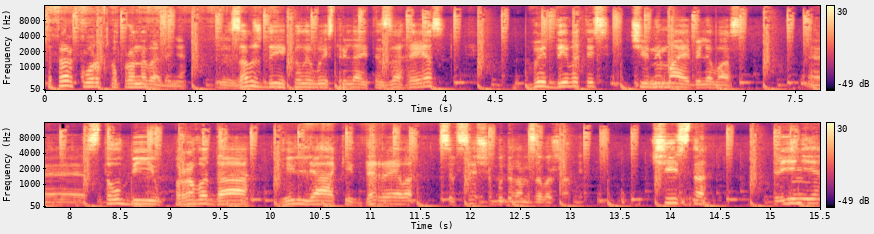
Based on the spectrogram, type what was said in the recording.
Тепер коротко про наведення. Завжди, коли ви стріляєте з АГС, ви дивитесь, чи немає біля вас е, стовбів, провода, гілляки, дерева. Це все, що буде вам заважати. Чиста лінія,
